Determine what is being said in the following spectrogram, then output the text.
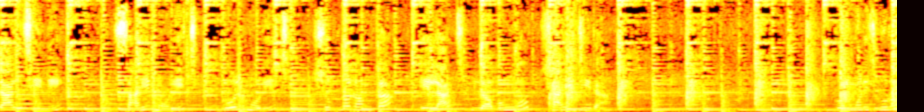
ডালচিনি, শাহি মরিচ গোলমরিচ শুকনো লঙ্কা এলাচ লবঙ্গ শাহি জিরা। গোলমরিচ গুঁড়ো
